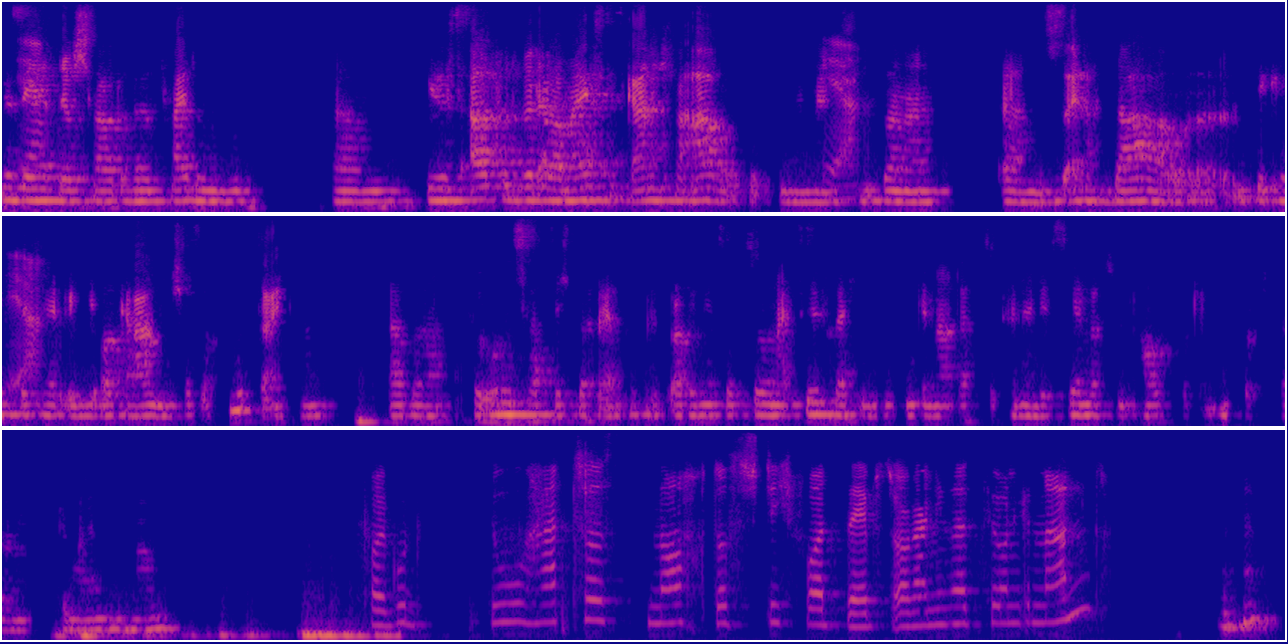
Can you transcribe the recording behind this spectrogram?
eine Serie ja. schaut oder eine Zeitung. Ähm, dieses Output wird aber meistens gar nicht verarbeitet von den Menschen, ja. sondern ähm, es ist einfach da oder entwickelt sich halt irgendwie organisch, was auch gut sein kann. Aber für uns hat sich das einfach als Organisation als hilfreich entwickelt, genau das zu kanalisieren, was wir ein Output und Input ähm, gemeinsam haben. Voll gut. Du hattest noch das Stichwort Selbstorganisation genannt. Mhm.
